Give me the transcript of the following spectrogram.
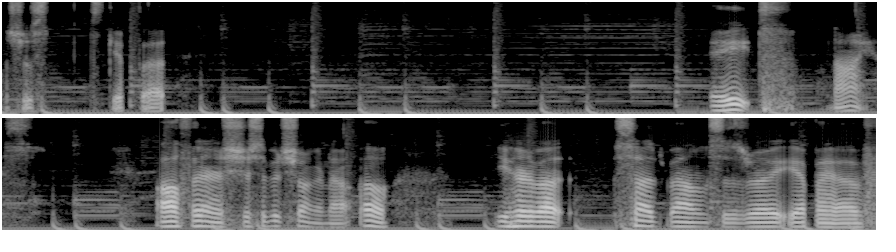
let's just skip that. Eight. Nice. I'll finish. Just a bit stronger now. Oh, you heard about side balances, right? Yep, I have.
